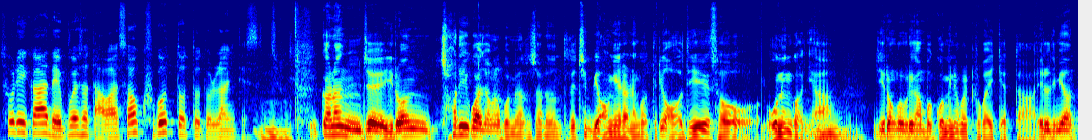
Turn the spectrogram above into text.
소리가 내부에서 나와서 그것도 또 논란이 됐었죠. 음. 그러니까는 이제 이런 처리 과정을 보면서 저는 도대체 명예라는 것들이 어디에서 오는 거냐 음. 이런 걸 우리가 한번 고민해 볼 필요가 있겠다. 예를 들면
